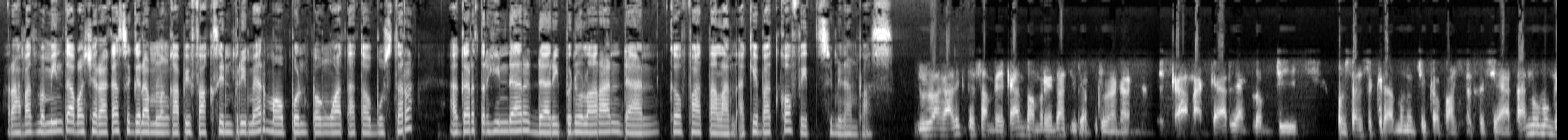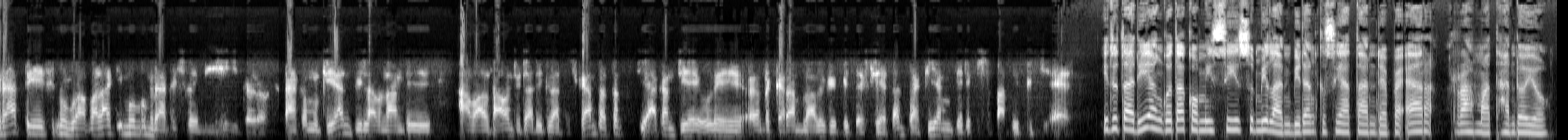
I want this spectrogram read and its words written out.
Rahmat meminta masyarakat segera melengkapi vaksin primer maupun penguat atau booster agar terhindar dari penularan dan kefatalan akibat COVID-19 berulang kali kita sampaikan pemerintah juga berulang kali menyampaikan agar yang belum di perusahaan segera menuju ke fasilitas kesehatan, mumpung gratis, nunggu apa lagi mumpung gratis ini gitu loh. Nah kemudian bila nanti awal tahun sudah digratiskan, tetap dia akan biayai oleh eh, negara melalui BPJS Kesehatan bagi yang menjadi peserta BPJS. Itu tadi anggota Komisi 9 Bidang Kesehatan DPR, Rahmat Handoyo.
